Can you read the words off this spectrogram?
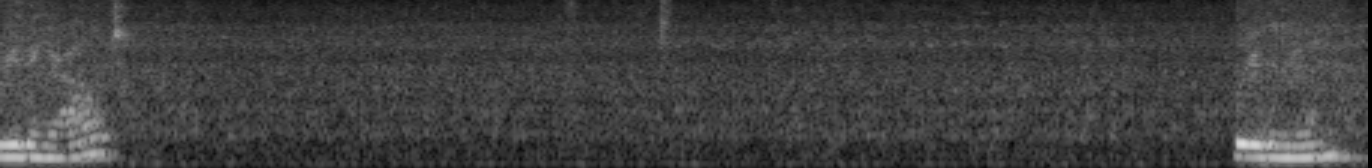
Breathing out. Breathing in.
